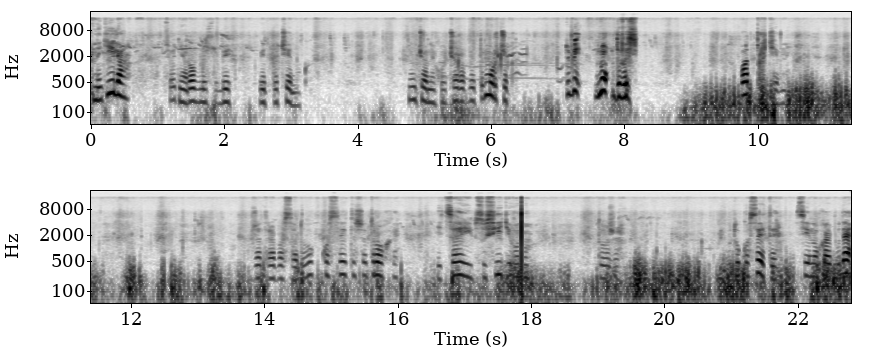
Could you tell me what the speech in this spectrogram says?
Неділя. Сьогодні роблю собі відпочинок. Нічого не хочу робити. Мурчик, тобі, ну, дивись. От противний. Вже треба садок косити ще трохи. І це, і в сусідів воно теж. Буду косити. Сіно хай буде.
